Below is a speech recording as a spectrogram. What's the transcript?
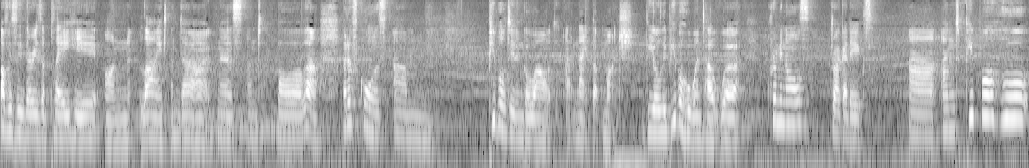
obviously there is a play here on light and darkness and blah blah blah. But of course, um, people didn't go out at night that much. The only people who went out were criminals, drug addicts, uh, and people who,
